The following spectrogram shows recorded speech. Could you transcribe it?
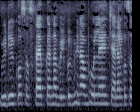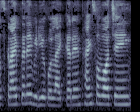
वीडियो को सब्सक्राइब करना बिल्कुल भी ना भूलें। चैनल को सब्सक्राइब करें, वीडियो को लाइक करें। Thanks for watching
